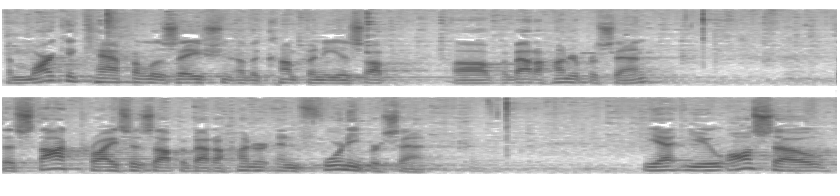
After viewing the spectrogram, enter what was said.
the market capitalization of the company is up uh, about 100%. The stock price is up about 140%. Yet you also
